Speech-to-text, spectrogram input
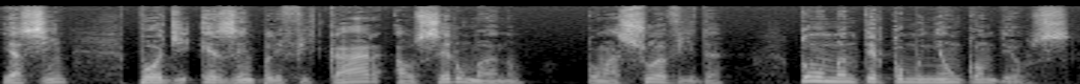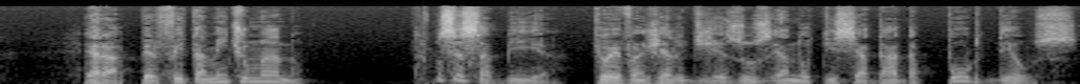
E assim pôde exemplificar ao ser humano, com a sua vida, como manter comunhão com Deus. Era perfeitamente humano. Você sabia que o Evangelho de Jesus é a notícia dada por Deus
